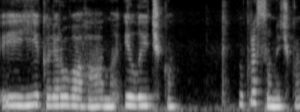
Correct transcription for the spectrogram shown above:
і її кольорова гама, і личко. Ну, красунечка.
